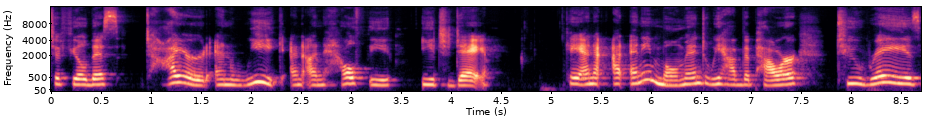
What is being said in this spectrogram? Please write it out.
to feel this tired and weak and unhealthy each day. Okay, and at any moment, we have the power to raise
